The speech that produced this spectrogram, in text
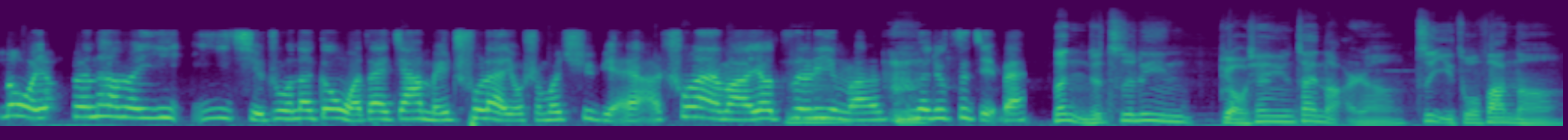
那我要跟他们一一起住，那跟我在家没出来有什么区别呀？出来嘛，要自立嘛，那就自己呗。那你这自立表现于在哪儿啊？自己做饭呢？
